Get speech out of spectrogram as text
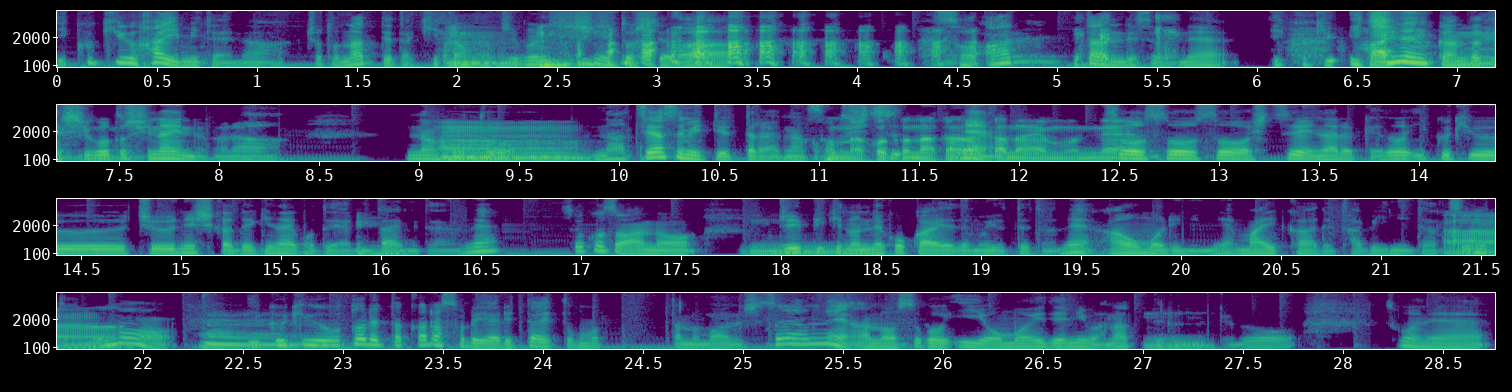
育休ハイみたいな、ちょっとなってた期間も自分自身としては、そう、あったんですよね。育休。1年間だって仕事しないんだから、なんか夏休みって言ったら、なんかそんなことなかなかねないもんね。そうそうそう、失礼になるけど、育休中にしかできないことやりたいみたいなね。それこそ、あの、うん11匹の猫会でも言ってたね、青森にね、マイカーで旅に立つみたいなのを、うん育休を取れたからそれやりたいと思ったのもあるし、それはね、あの、すごいいい思い出にはなってるんだけど、すごいね、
